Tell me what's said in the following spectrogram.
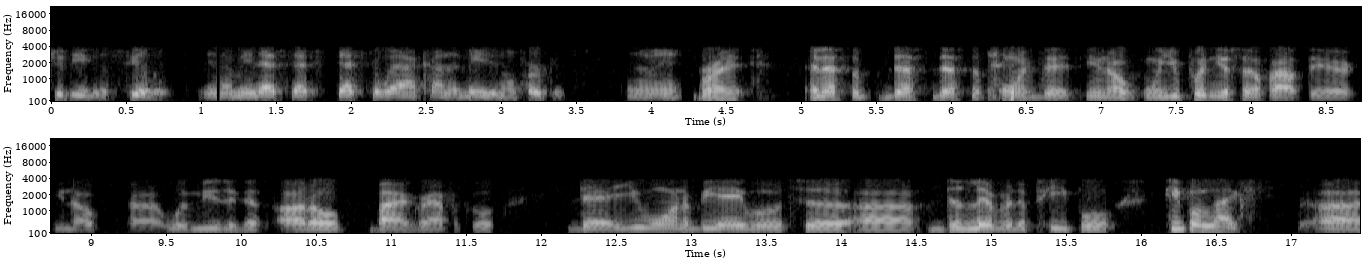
should be able to feel it. You know what I mean? That's that's that's the way I kind of made it on purpose. You know what I mean? Right. And that's the that's that's the point that you know when you're putting yourself out there, you know, uh, with music that's autobiographical, that you want to be able to uh deliver to people. People like uh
